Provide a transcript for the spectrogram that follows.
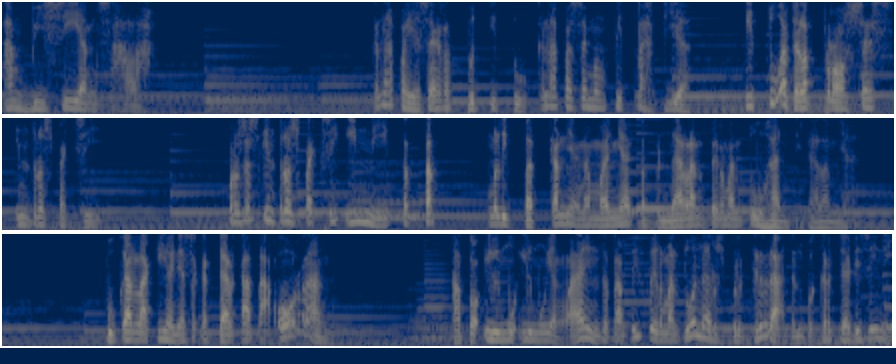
ambisi yang salah. Kenapa ya saya rebut itu? Kenapa saya memfitnah dia? Itu adalah proses introspeksi. Proses introspeksi ini tetap melibatkan yang namanya kebenaran firman Tuhan di dalamnya. Bukan lagi hanya sekedar kata orang atau ilmu-ilmu yang lain, tetapi firman Tuhan harus bergerak dan bekerja di sini.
